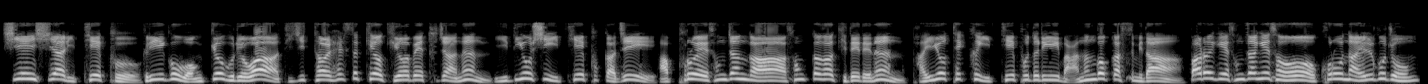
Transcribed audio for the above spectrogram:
CNCR ETF, 그리고 원격 의료와 디지털 헬스케어 기업에 투자하는 EDOC ETF까지 앞으로의 성장과 성과가 기대되는 바이오테크 ETF들이 많은 것 같습니다. 빠르게 성장해서 코로나19 좀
